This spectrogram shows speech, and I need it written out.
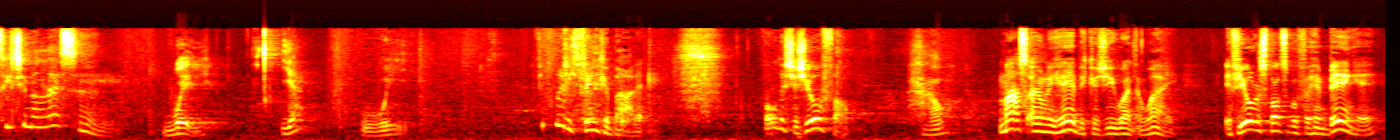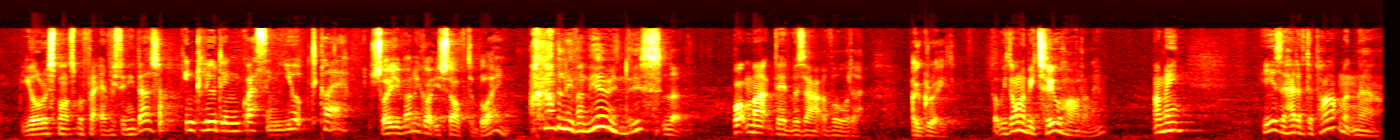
teach him a lesson. We? Yeah, we. if you really think about it, all this is your fault. How? Matt's only here because you went away. If you're responsible for him being here, you're responsible for everything he does. Including grassing you up to Claire. So you've only got yourself to blame. I can't believe I'm hearing this. Look, what Matt did was out of order. Agreed. But we don't want to be too hard on him. I mean, he is a head of department now.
